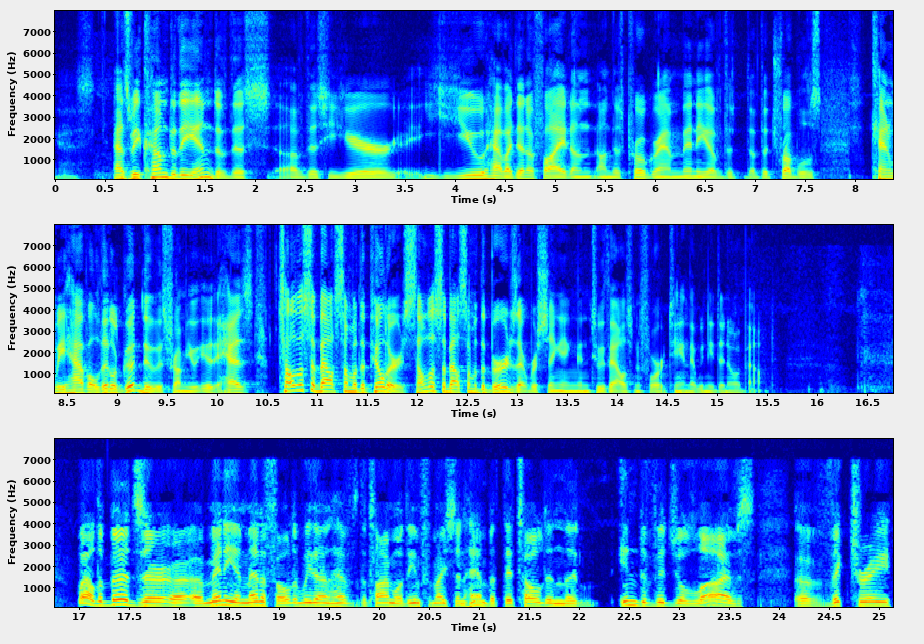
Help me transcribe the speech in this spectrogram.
Yes. As we come to the end of this of this year, you have identified on, on this program many of the of the troubles. Can we have a little good news from you? It has tell us about some of the pillars. Tell us about some of the birds that we're singing in 2014 that we need to know about. Well, the birds are, are many and manifold, and we don't have the time or the information in hand, but they're told in the individual lives of victory,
